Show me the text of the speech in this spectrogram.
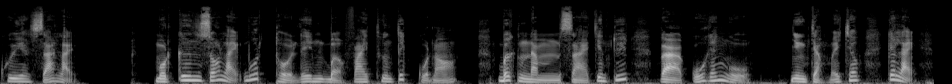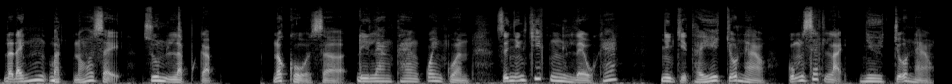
khuya giá lạnh. Một cơn gió lạnh buốt thổi lên bờ vai thương tích của nó. Bức nằm dài trên tuyết và cố gắng ngủ. Nhưng chẳng mấy chốc, cái lạnh đã đánh bật nó dậy, run lập cập. Nó khổ sở đi lang thang quanh quần giữa những chiếc lều khác, nhưng chỉ thấy chỗ nào cũng rét lạnh như chỗ nào.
